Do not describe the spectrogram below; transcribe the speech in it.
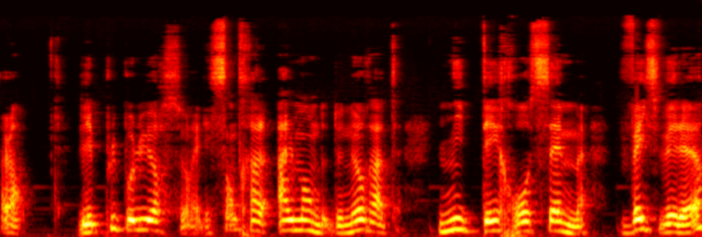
Alors, les plus pollueurs seraient les centrales allemandes de Norat, Niederosem, Weissweiler,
